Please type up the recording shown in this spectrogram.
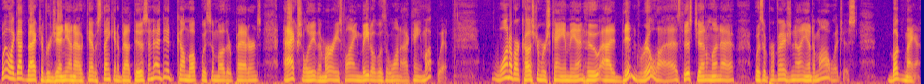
Well, I got back to Virginia and I was thinking about this, and I did come up with some other patterns. Actually, the Murray's Flying Beetle was the one I came up with one of our customers came in who I didn't realize this gentleman uh, was a professional entomologist, Bugman.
